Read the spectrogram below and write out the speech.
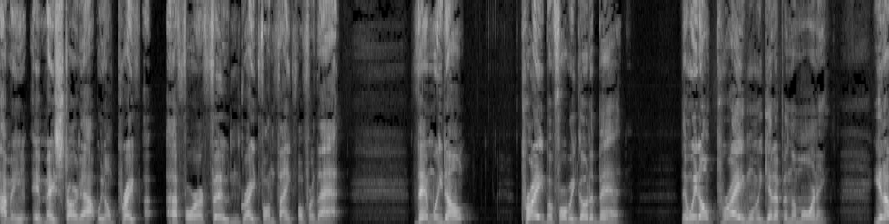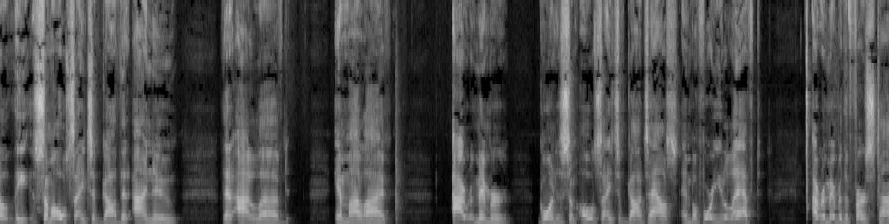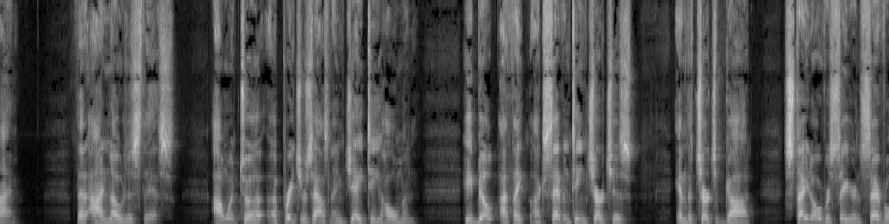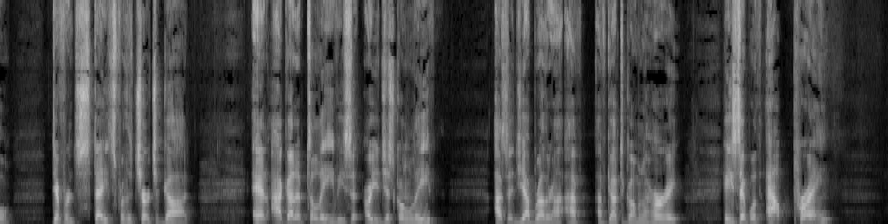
I mean, it may start out we don't pray uh, for our food and grateful and thankful for that. Then we don't pray before we go to bed. Then we don't pray when we get up in the morning. You know, the some old saints of God that I knew that I loved in my life, I remember going to some old saints of God's house, and before you left, I remember the first time that I noticed this. I went to a, a preacher's house named J.T. Holman. He built, I think, like 17 churches in the Church of God, state overseer in several different states for the Church of God. And I got up to leave. He said, Are you just going to leave? I said, Yeah, brother, I, have I've got to go. I'm in a hurry. He said, Without praying?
